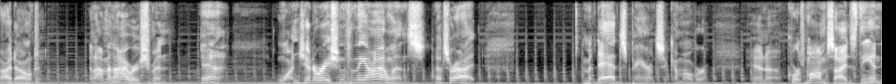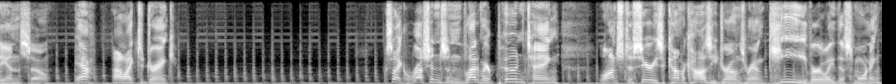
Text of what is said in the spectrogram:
I don't. And I'm an Irishman. Yeah. One generation from the islands. That's right. My dad's parents had come over. And uh, of course, mom's side's the Indians, so yeah, I like to drink. Looks like Russians and Vladimir Putin launched a series of kamikaze drones around Kiev early this morning.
